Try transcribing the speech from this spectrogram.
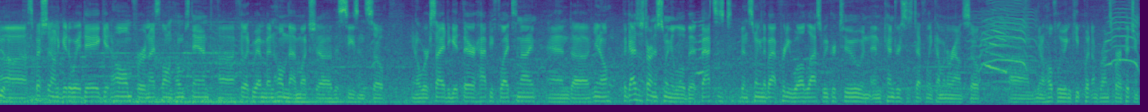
yeah. uh, especially on a getaway day, getting home for a nice long homestand. Uh, I feel like we haven't been home that much uh, this season, so you know, we're excited to get there. Happy flight tonight. And, uh, you know, the guys are starting to swing a little bit. Bats has been swinging the bat pretty well the last week or two, and, and Kendrys is definitely coming around. So, um, you know, hopefully we can keep putting up runs for our pitching.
